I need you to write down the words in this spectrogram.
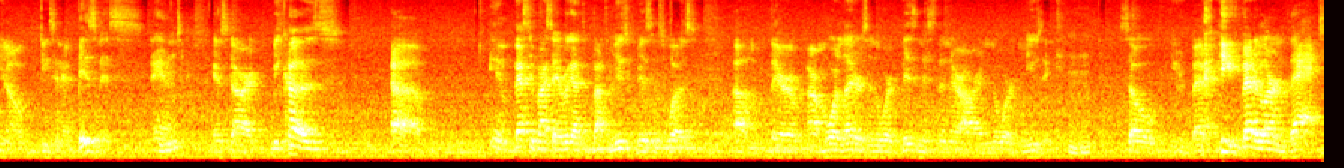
you know, decent at business and and start because. Uh, you know, best advice I ever got about the music business was um, there are more letters in the word business than there are in the word music. hmm So you better you better learn that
